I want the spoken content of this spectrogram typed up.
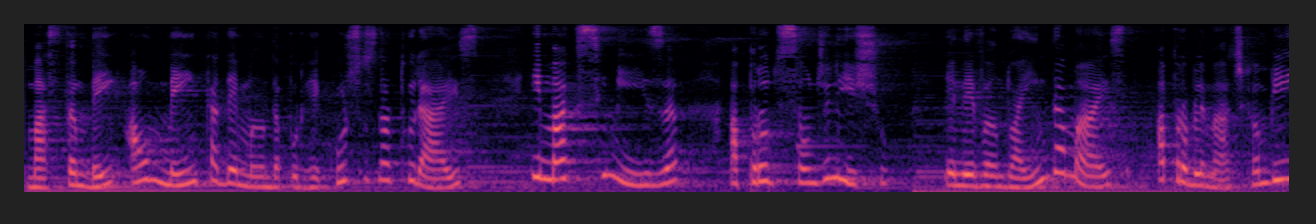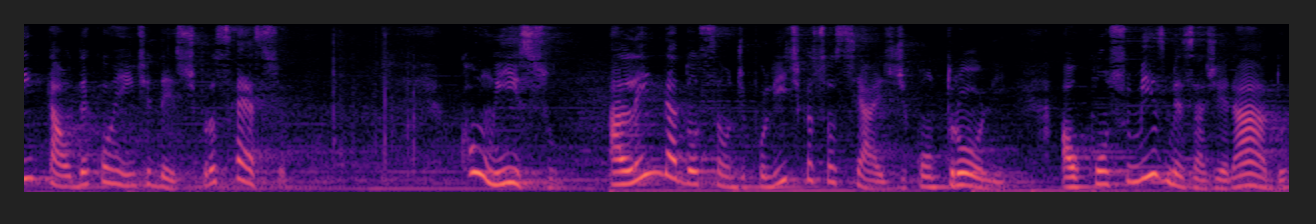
mas também aumenta a demanda por recursos naturais e maximiza a produção de lixo, elevando ainda mais a problemática ambiental decorrente deste processo. Com isso, além da adoção de políticas sociais de controle ao consumismo exagerado,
